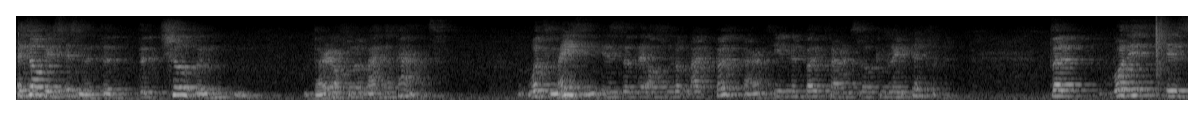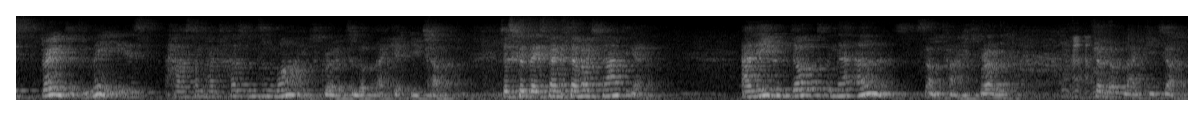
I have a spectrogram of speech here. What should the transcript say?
it's obvious, isn't it, that the children very often look like their parents. What's amazing is that they often look like both parents, even if both parents look completely different. But what is stranger to me is how sometimes husbands and wives grow to look like each other, just because they spend so much time together. And even dogs and their owners sometimes grow to look like each other.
